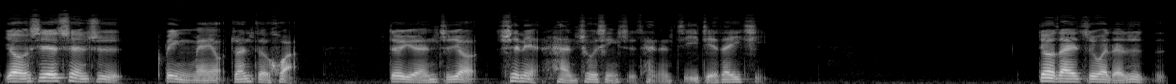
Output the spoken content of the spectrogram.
有些县市并没有专责化，队员只有训练和出行时才能集结在一起。救灾之外的日子，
